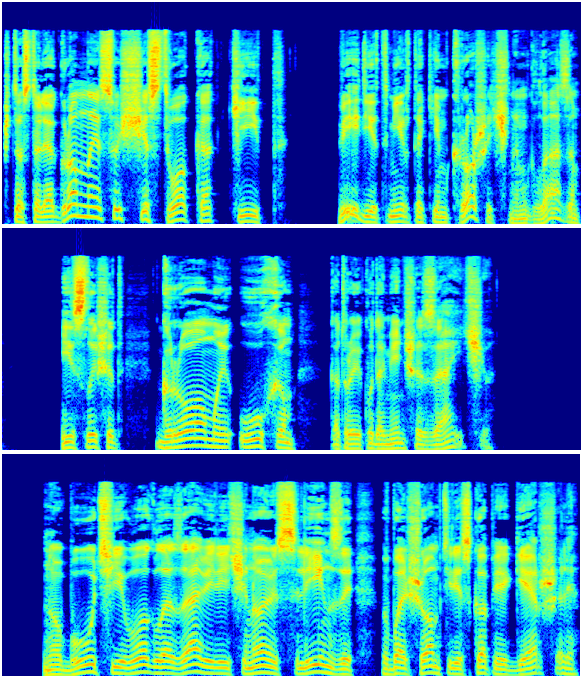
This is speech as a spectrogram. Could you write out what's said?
что столь огромное существо, как кит, видит мир таким крошечным глазом и слышит громы ухом, которые куда меньше заячьего? Но будь его глаза величиной с линзы в большом телескопе Гершеля,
